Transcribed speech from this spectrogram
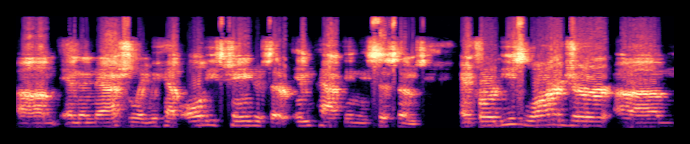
um, and then nationally, we have all these changes that are impacting these systems. And for these larger um,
